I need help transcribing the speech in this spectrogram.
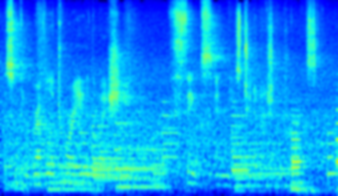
There's something revelatory in the way she thinks in these two-dimensional drawings.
